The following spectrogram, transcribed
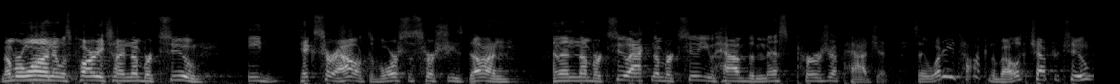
Number one, it was party time. Number two, he kicks her out, divorces her, she's done. And then number two, act number two, you have the Miss Persia pageant. Say, what are you talking about? Look at chapter two.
